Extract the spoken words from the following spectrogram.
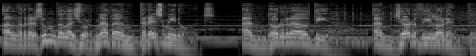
El resum de la jornada en 3 minuts. Andorra al dia, amb Jordi Lorente.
